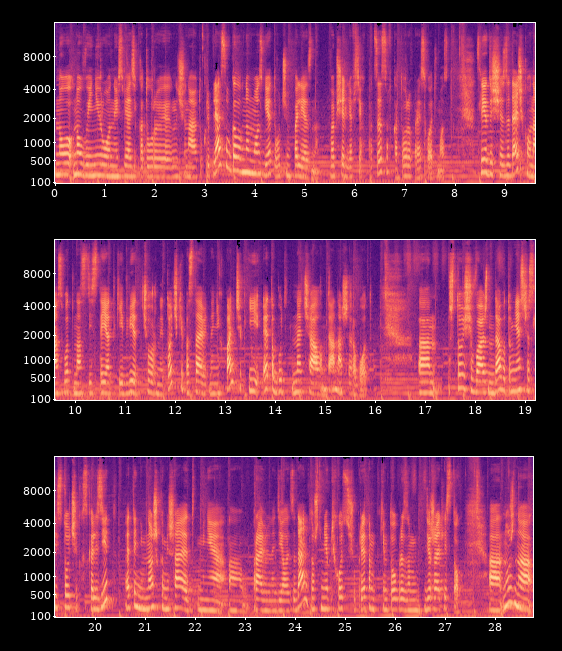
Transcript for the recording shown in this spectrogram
новые нейронные связи, которые начинают укрепляться в головном мозге. Это очень полезно вообще для всех процессов, которые происходят в мозге. Следующая задачка у нас, вот у нас здесь стоят такие две черные точки, поставить на них пальчик, и это будет началом да, нашей работы. Что еще важно, да, вот у меня сейчас листочек скользит, это немножко мешает мне э, правильно делать задание, потому что мне приходится еще при этом каким-то образом держать листок. Э, нужно,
